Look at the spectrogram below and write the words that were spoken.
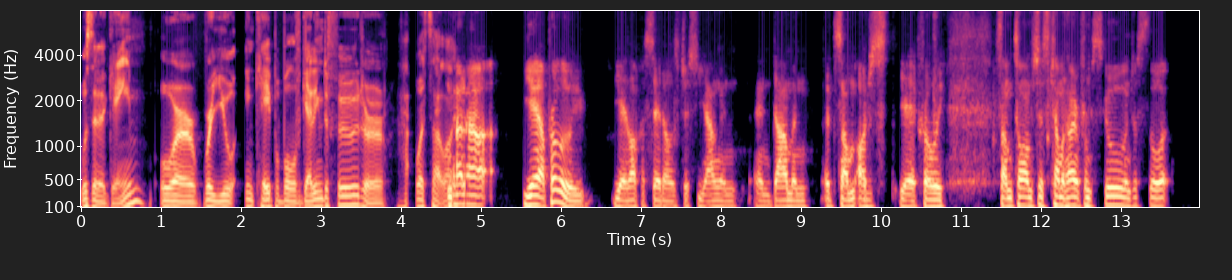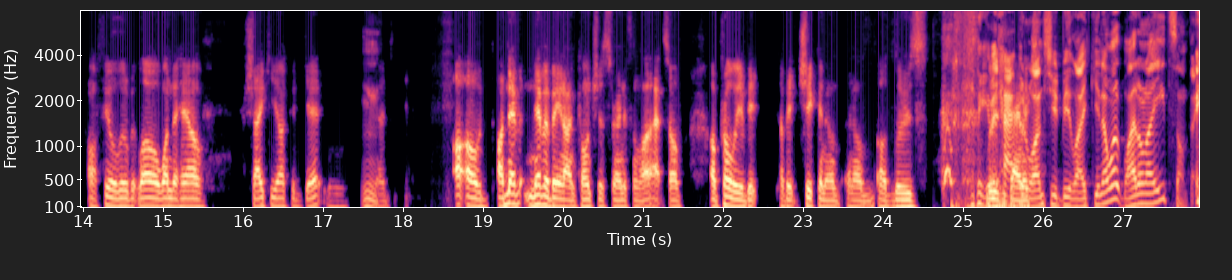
Was it a game or were you incapable of getting to food or what's that like? No, no. Yeah, probably. Yeah, like I said, I was just young and, and dumb. And at some, I just, yeah, probably sometimes just coming home from school and just thought, I feel a little bit low. I wonder how shaky I could get. And mm. you know, I, I've never never been unconscious or anything like that. So I'm, I'm probably a bit a bit chicken and, and I'd, I'd lose. I think if it happened once, you'd be like, you know what? Why don't I eat something?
